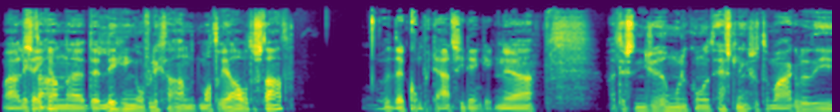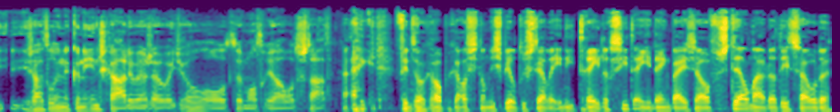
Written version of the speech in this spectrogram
Maar ligt Zeker. aan de ligging of ligt aan het materiaal wat er staat? De combinatie, denk ik. Ja, het is niet zo heel moeilijk om het Eftelingse te maken. Je, je zou het alleen kunnen inschaduwen en zo, weet je wel. Al het eh, materiaal wat er staat. ik vind het wel grappig als je dan die speeltoestellen in die trailers ziet. En je denkt bij jezelf, stel nou dat dit zou worden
